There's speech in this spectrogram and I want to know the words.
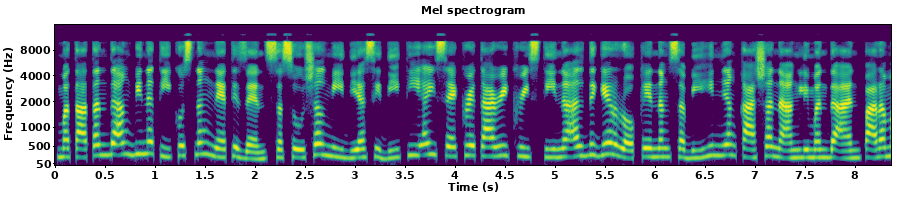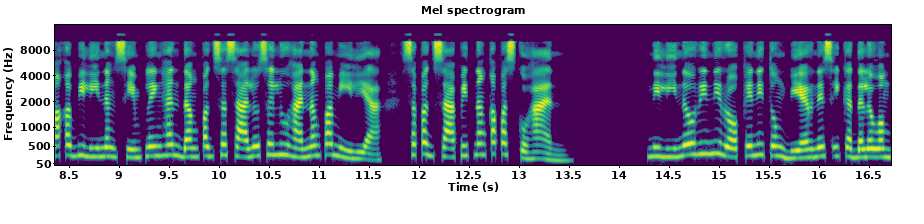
Matatanda ang binatikos ng netizens sa social media si DTI Secretary Cristina Aldeguer Roque nang sabihin niyang kasya na ang 500 para makabili ng simpleng handang pagsasalo sa luhan ng pamilya, sa pagsapit ng Kapaskuhan. Nilinaw rin ni Roque nitong biyernes ika-28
